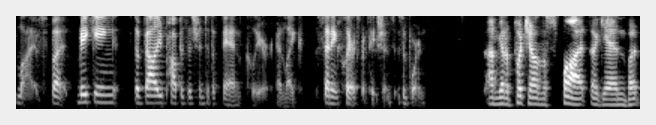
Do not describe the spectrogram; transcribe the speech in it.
live, but making the value proposition to the fan clear and like setting clear expectations is important. I'm going to put you on the spot again, but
